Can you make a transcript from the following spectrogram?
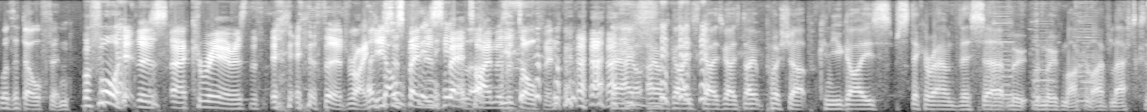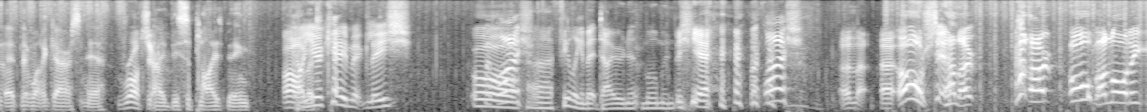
was a dolphin. Before Hitler's uh, career as the in the Third Reich, A he used to spend dolphin his spare time as a dolphin. Hey, hang, on, hang on, guys, guys, guys! Don't push up. Can you guys stick around this uh, move, the move marker that I've left because they, they want a garrison here. Roger. I need these supplies being. oh, are you okay, McLeish? Oh, McLeish, Uh, feeling a bit down at the moment. yeah. McLeish. Uh, uh, oh shit! Hello, hello. Oh my lordy.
